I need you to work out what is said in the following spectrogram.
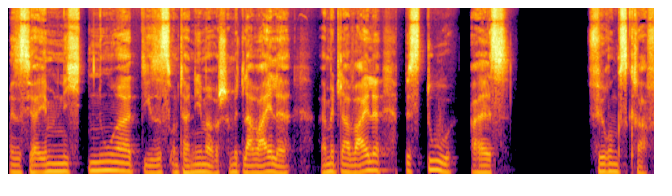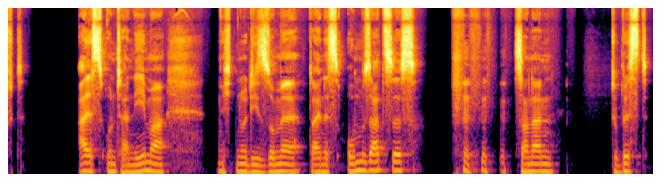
ist es ja eben nicht nur dieses Unternehmerische mittlerweile, weil mittlerweile bist du als Führungskraft, als Unternehmer nicht nur die Summe deines Umsatzes, sondern du bist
